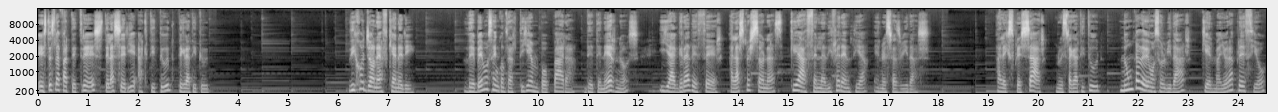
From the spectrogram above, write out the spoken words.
Esta es la parte 3 de la serie Actitud de gratitud. Dijo John F. Kennedy, debemos encontrar tiempo para detenernos y agradecer a las personas que hacen la diferencia en nuestras vidas. Al expresar nuestra gratitud, nunca debemos olvidar que el mayor aprecio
